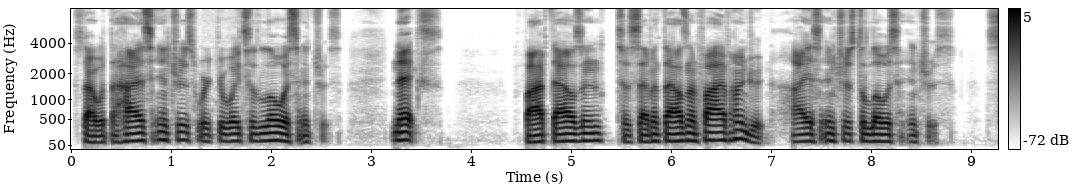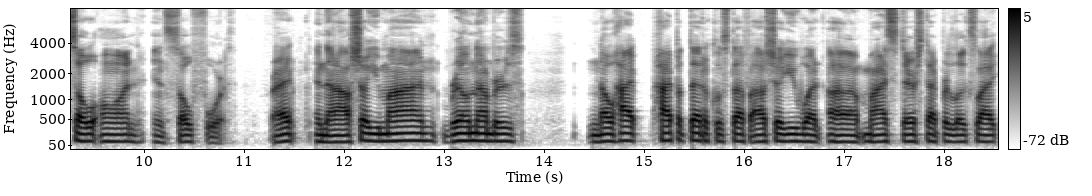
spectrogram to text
start with the highest interest, work your way to the lowest interest. Next, 5,000 to 7,500, highest interest to lowest interest, so on and so forth, right? And then I'll show you mine, real numbers, no hy- hypothetical stuff. I'll show you what uh, my stair stepper looks like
